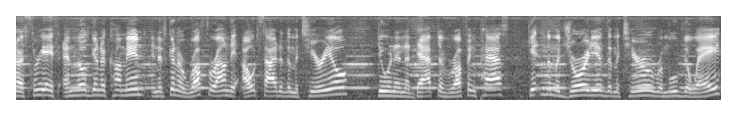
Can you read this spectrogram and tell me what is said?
our 3 8 end mill is gonna come in and it's gonna rough around the outside of the material, doing an adaptive roughing pass, getting the majority of the material removed away.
